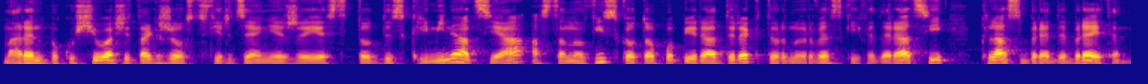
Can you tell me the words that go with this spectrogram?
Maren pokusiła się także o stwierdzenie, że jest to dyskryminacja, a stanowisko to popiera dyrektor norweskiej federacji Klas Brede Breiten.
